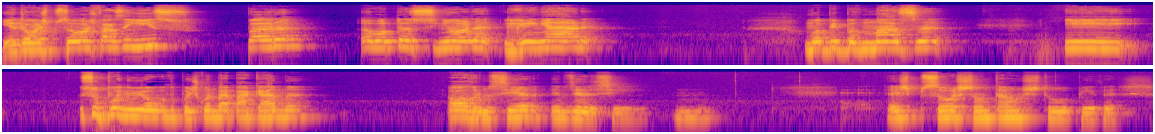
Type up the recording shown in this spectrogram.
E então as pessoas fazem isso para a outra senhora ganhar uma pipa de massa e suponho eu depois quando vai para a cama ao adormecer devo dizer assim hum, as pessoas são tão estúpidas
